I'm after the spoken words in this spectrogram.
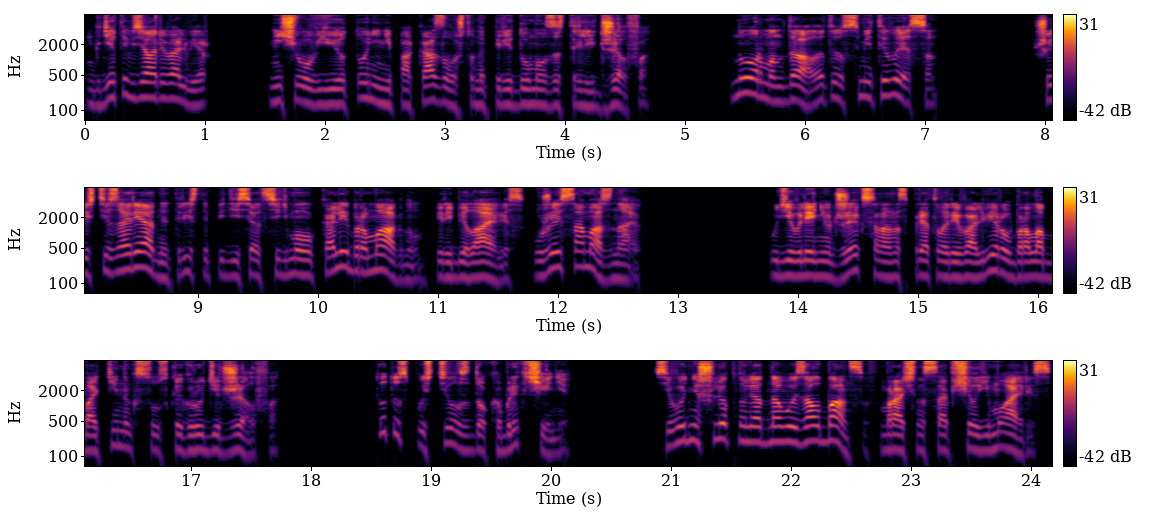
«Где ты взял револьвер?» Ничего в ее тоне не показывало, что она передумал застрелить Джелфа. «Норман дал, это Смит и Вессон». «Шестизарядный 357-го калибра «Магнум», — перебил Айрис. «Уже и сама знаю». К удивлению Джексона она спрятала револьвер и убрала ботинок с узкой груди Джелфа. Тот испустил вздох облегчения. «Сегодня шлепнули одного из албанцев», — мрачно сообщил ему Айрис.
